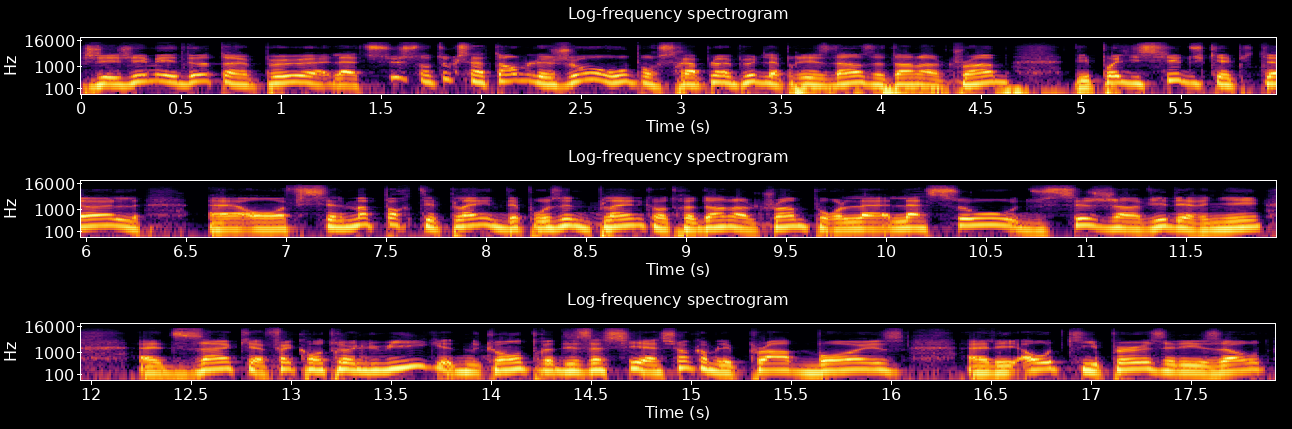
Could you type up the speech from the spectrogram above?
J'ai mes doutes un peu là-dessus, surtout que ça tombe le jour où, pour se rappeler un peu de la présidence de Donald Trump, des policiers du Capitole ont officiellement porté plainte, déposé une plainte contre Donald Trump pour l'assaut du 6 janvier dernier, disant qu'il a fait contre lui, contre des associations comme les Proud Boys, les Oath Keepers et les autres,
